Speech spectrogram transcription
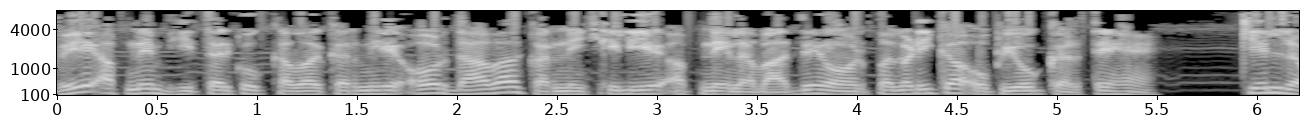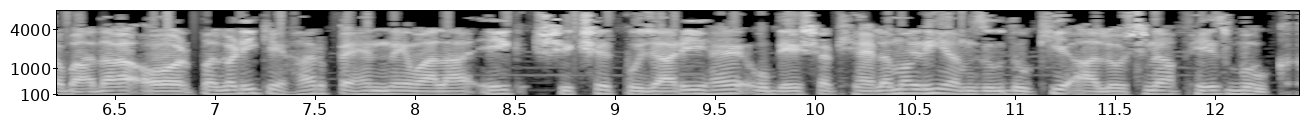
वे अपने भीतर को कवर करने और दावा करने के लिए अपने लबादे और पगड़ी का उपयोग करते हैं। किल रबादा और पगड़ी के हर पहनने वाला एक शिक्षित पुजारी है उपदेशक है लमरी अमजूदू की आलोचना फेसबुक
